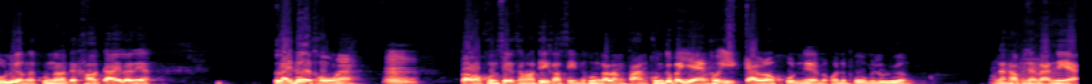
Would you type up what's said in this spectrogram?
รู้เรื่องแล้วคุณกำลังจะเข้าใจแล้วเนี่ยไรเดอร์โทรมาอืม แปลว่าคุณเสียสมาธิกับสิ่งที่คุณกำลังฟัง คุณก็ไปแย้งเขาอีกกลายเป็นว่าคุณเนี่ยเป็นคนที่พูดไม่รู้เรื่องนะครับ เพราะฉะนั้นเนี่ย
